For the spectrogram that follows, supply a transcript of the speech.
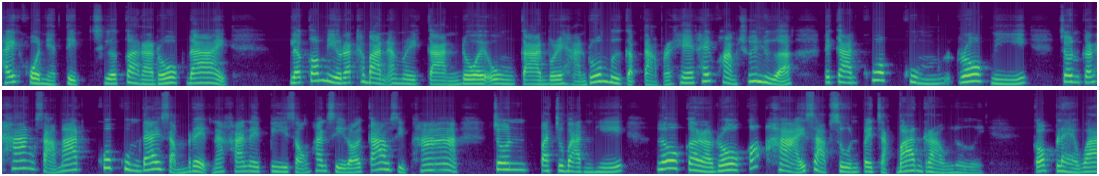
ให้คนเนี่ยติดเชื้อการโรคได้ แล้วก็มีรัฐบาลอเมริกัน โดยองค์การบริหารร่วมมือกับต่างประเทศให้ความช่วยเหลือในการควบคุมโรคนี้ จนกระทั่งสามารถควบคุมได้สำเร็จนะคะในปี 2495 จนปัจจุบันนี้โรคการะโรคก็หายสาบสูญไปจากบ้านเราเลย ก็แปลว่า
